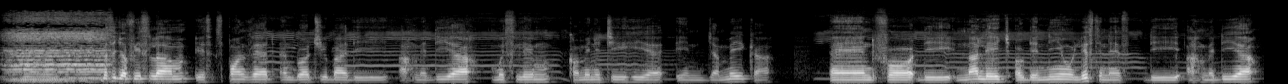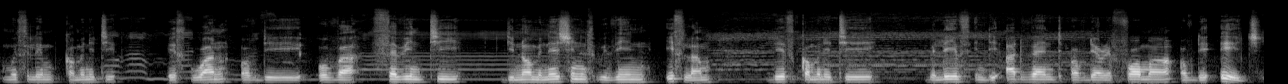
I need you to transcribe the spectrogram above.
Message of Islam is sponsored and brought to you by the Ahmadiyya Muslim community here in Jamaica. And for the knowledge of the new listeners, the Ahmadiyya Muslim community is one of the over 70 denominations within Islam. This community believes in the advent of the reformer of the age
